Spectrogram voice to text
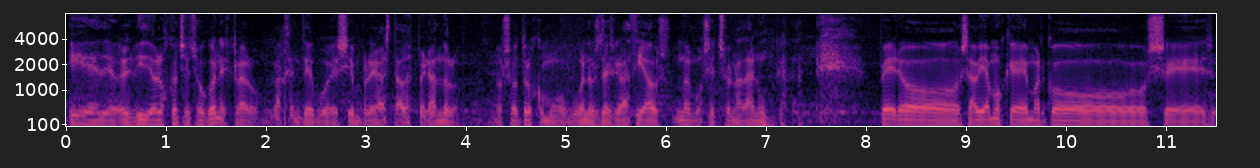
Y el vídeo de los coches chocones, claro, la gente pues siempre ha estado esperándolo. Nosotros como buenos desgraciados no hemos hecho nada nunca, pero sabíamos que Marco se,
